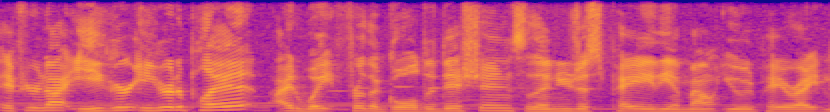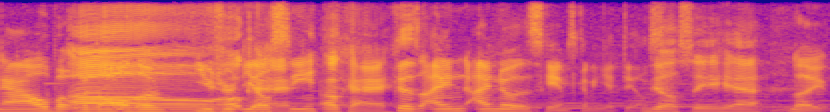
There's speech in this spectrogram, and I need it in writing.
if you're not eager eager to play it, I'd wait for the gold edition. So then you just pay the amount you would pay right now, but with all Oh, the future okay, DLC. okay. Because I I know this game's gonna get DLC. DLC. Yeah. Like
